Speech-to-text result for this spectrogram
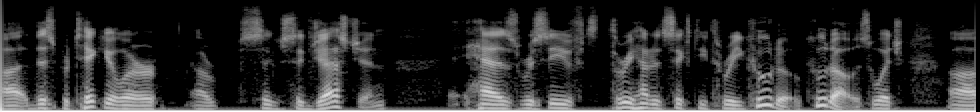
uh, this particular su suggestion has received 363 kudos, which uh,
